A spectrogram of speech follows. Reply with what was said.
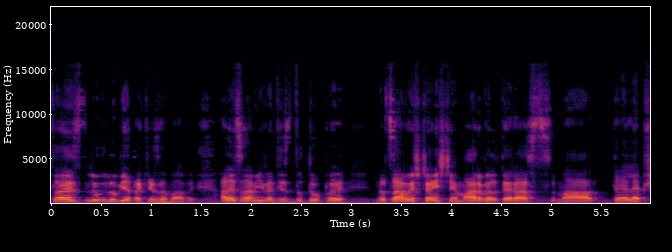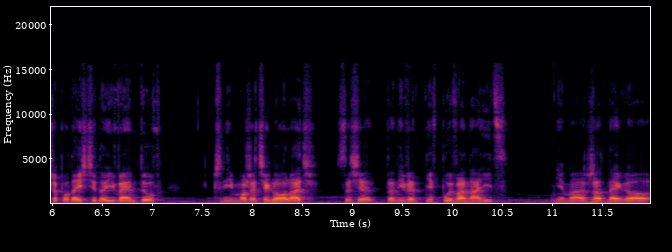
To jest, lu, lubię takie zabawy. Ale sam event jest do dupy. No całe szczęście Marvel teraz ma te lepsze podejście do eventów, czyli możecie go olać. W sensie ten event nie wpływa na nic. Nie ma żadnego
